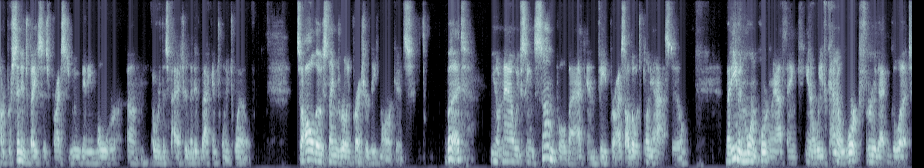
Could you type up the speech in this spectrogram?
on a percentage basis prices moved any more um, over this past year than they did back in 2012. So all those things really pressured these markets. But you know, now we've seen some pullback in feed price, although it's plenty high still. But even more importantly, I think, you know, we've kind of worked through that glut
